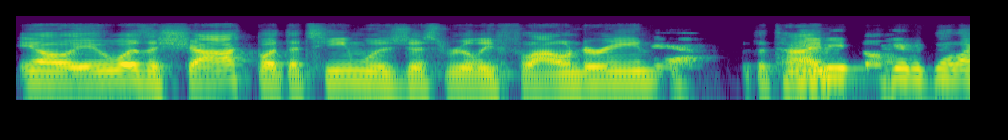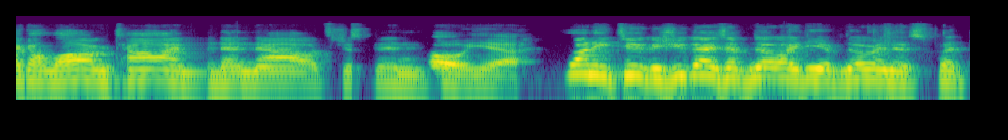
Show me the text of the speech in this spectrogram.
you know, it was a shock, but the team was just really floundering Yeah. at the time, I mean, so- it was like a long time. And then now it's just been oh yeah, funny too, because you guys have no idea of knowing this, but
